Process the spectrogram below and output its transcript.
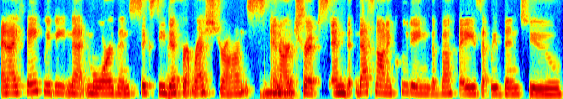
and I think we've eaten at more than 60 different restaurants in our trips. And that's not including the buffets that we've been to.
